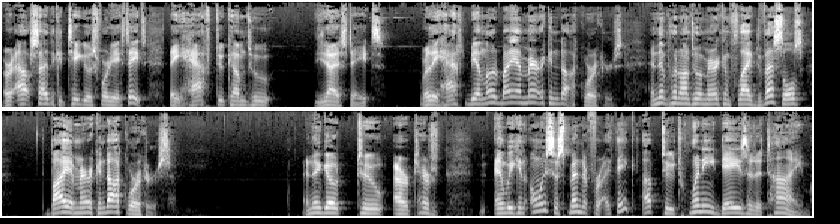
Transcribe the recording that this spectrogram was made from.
or outside the contiguous 48 states, they have to come to the United States where they have to be unloaded by American dock workers and then put onto American flagged vessels by American dock workers. And then go to our territory. And we can only suspend it for, I think, up to 20 days at a time.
